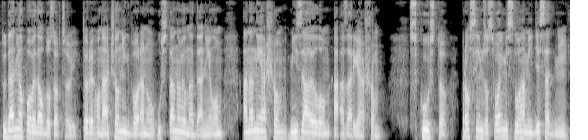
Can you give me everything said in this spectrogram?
Tu Daniel povedal dozorcovi, ktorého náčelník dvoranov ustanovil nad Danielom, Ananiášom, Mizaelom a Azariášom – Skús to, prosím, so svojimi sluhami 10 dní.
